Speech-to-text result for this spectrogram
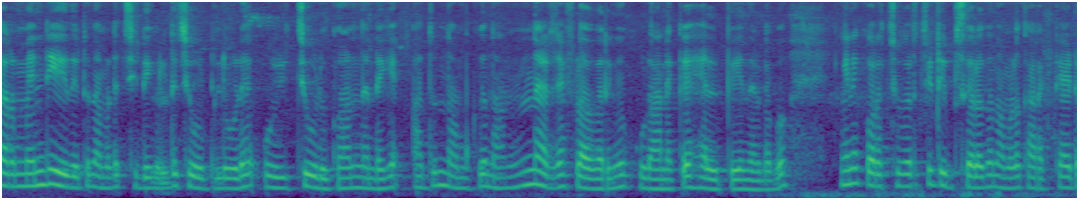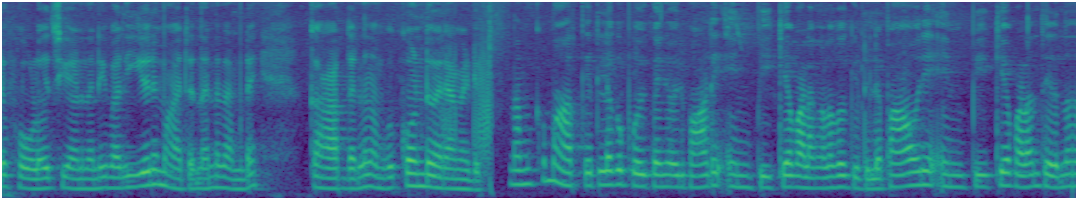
ഫെർമെന്റ് ചെയ്തിട്ട് നമ്മുടെ ചെടികളുടെ ചുവട്ടിലൂടെ ഒഴിച്ചു കൊടുക്കുകയാണെന്നുണ്ടെങ്കിൽ അതും നമുക്ക് നന്നായിട്ട് ഫ്ലവറിങ് കൂടാനൊക്കെ ഹെൽപ്പ് ചെയ്യുന്നുണ്ട്. അപ്പോൾ ഇങ്ങനെ കുറച്ച് കുറച്ച് ടിപ്സുകളൊക്കെ നമ്മൾ കറക്റ്റായിട്ട് ഫോളോ ചെയ്യുകയാണെന്നുണ്ടെങ്കിൽ വലിയൊരു മാറ്റം തന്നെ നമ്മുടെ ഗാർഡനിൽ നമുക്ക് കൊണ്ടുവരാൻ വേണ്ടി നമുക്ക് മാർക്കറ്റിലൊക്കെ പോയി കഴിഞ്ഞാൽ ഒരുപാട് എൻ പി കെ വളങ്ങളൊക്കെ കിട്ടില്ല. അപ്പോൾ ആ ഒരു എൻ പി കെ വളം തരുന്ന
